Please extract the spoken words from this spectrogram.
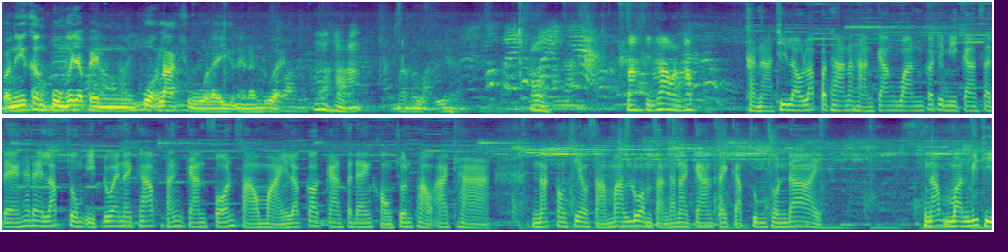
ตัวนี้เครื่องปรุงก็จะเป็นพวกรากชูอะไรอยู่ในนั้นด้วย อืมหอมโอ้มากินข้าวกันครับ ขณะที่เรารับประทานอาหารกลางวันก็จะมีการแสดงให้ได้รับชมอีกด้วยนะครับ ทั้งการฟ้อนสาวไหมแล้วก็การแสดงของชนเผ่าอาคา นักท่องเที่ยวสามารถร่วมสันทนาการไปกับชุมชนได้ นับวันวิถี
